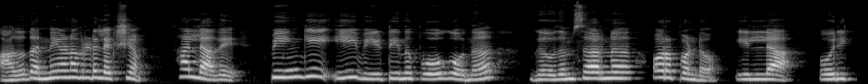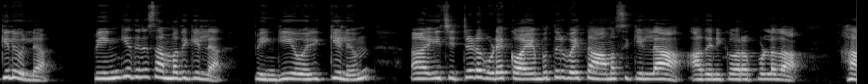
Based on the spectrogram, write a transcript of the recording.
അത് തന്നെയാണ് അവരുടെ ലക്ഷ്യം. അല്ലാതെ പിങ്കി ഈ വീട്ടിൽ നിന്ന് പോകുമെന്ന് ഗൗതം സാറിന് ഉറപ്പുണ്ടോ? ഇല്ല ഒരിക്കലുമില്ല. പിങ്കി ഇതിന് സമ്മതിക്കില്ല. പിങ്കി ഒരിക്കലും ഈ ചിറ്റയുടെ കൂടെ കോയമ്പത്തൂർ പോയി താമസിക്കില്ല. അതെനിക്ക് ഉറപ്പുള്ളതാ. ഹാ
